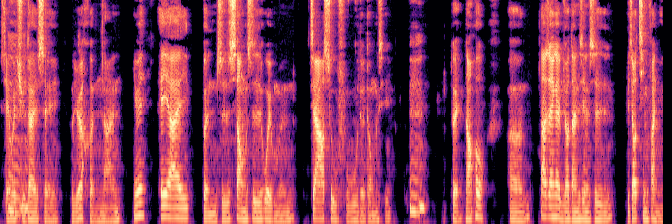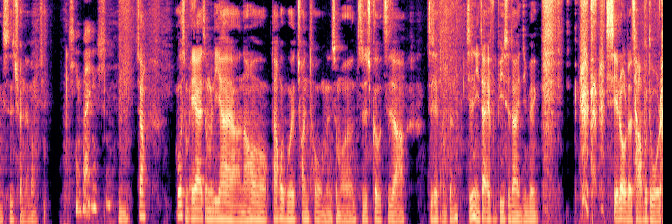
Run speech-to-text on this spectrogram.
谁会取代谁，嗯、我觉得很难，因为 AI 本质上是为我们加速服务的东西。嗯，对。然后，呃，大家应该比较担心的是比较侵犯隐私权的东西。侵犯隐私。嗯，像。为什么 AI 这么厉害啊？然后它会不会穿透我们什么知个资啊？这些等等，其实你在 FB 时代已经被 泄露的差不多了。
